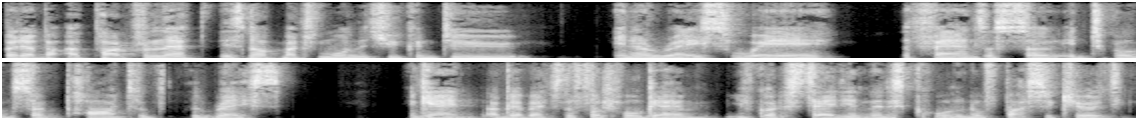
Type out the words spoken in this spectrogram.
But apart from that, there's not much more that you can do in a race where the fans are so integral and so part of the race. Again, I go back to the football game. You've got a stadium that is cordoned off by security.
